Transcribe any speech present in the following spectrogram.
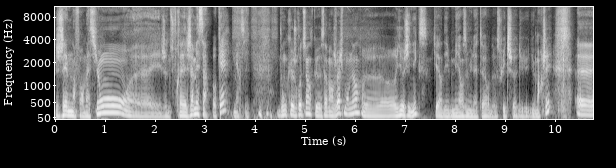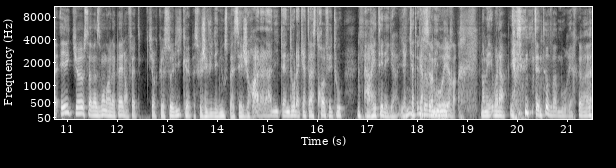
J'aime l'information euh, et je ne ferai jamais ça. Ok, merci. Donc je retiens que ça marche vachement bien. Euh, qui est un des meilleurs émulateurs de Switch du, du marché, et que ça va se vendre à l'appel en fait. Sur que ce leak, parce que j'ai vu des news passer, genre oh là là Nintendo la catastrophe et tout. Arrêtez les gars, il y a quatre Nintendo personnes va et demie. mourir. Non mais voilà, Nintendo va mourir quand même.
